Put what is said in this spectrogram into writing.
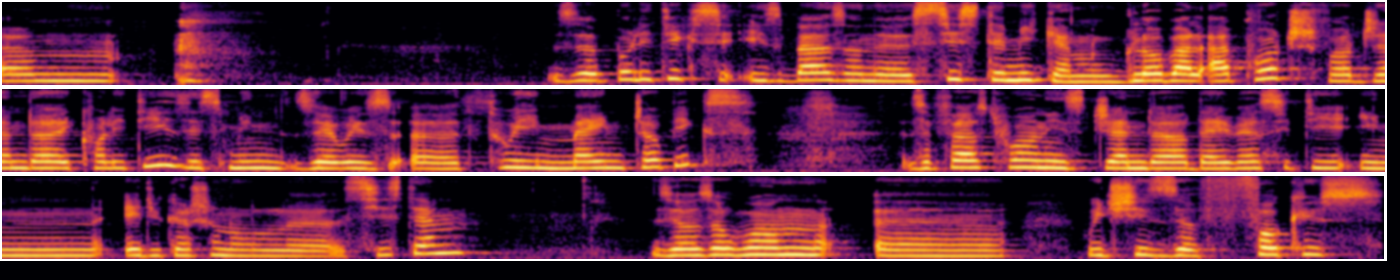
Um, the politics is based on a systemic and global approach for gender equality. This means there is uh, three main topics. The first one is gender diversity in educational uh, system. The other one, uh, which is the focus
